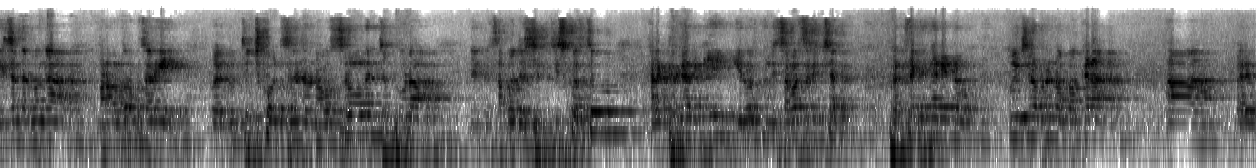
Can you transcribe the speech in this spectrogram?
ఈ సందర్భంగా మనం అందరం ఒకసారి మరి గుర్తుంచుకోవాల్సినటువంటి అవసరం ఉందని చెప్పి కూడా నేను సభ దృష్టికి తీసుకొస్తూ కలెక్టర్ గారికి ఈరోజు కొన్ని సమస్యలు ఇచ్చారు. ప్రత్యేకంగా నేను కూర్చున్నప్పుడు నా పక్కన మరియు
